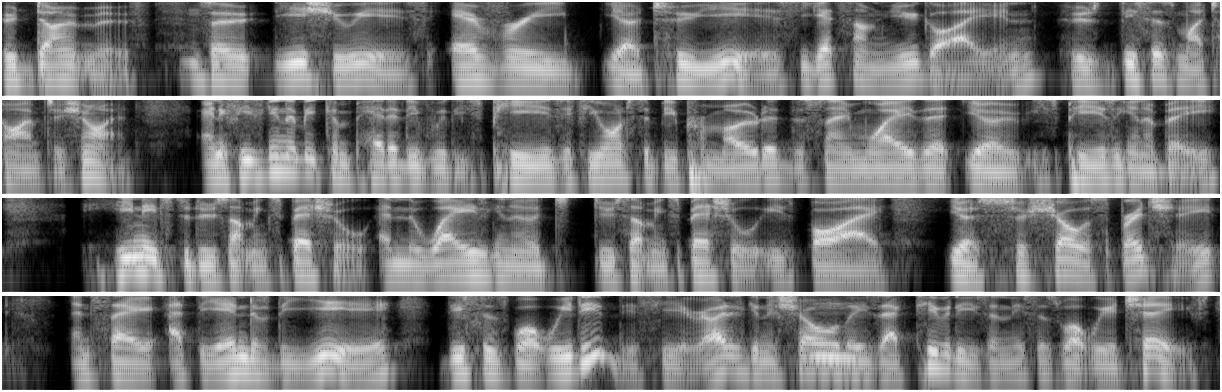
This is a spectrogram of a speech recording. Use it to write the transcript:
who don't move. Mm-hmm. So the issue is every you know two years you get some new guy in who's this is my time to shine. And if he's going to be competitive with his peers, if he wants to be promoted the same way that you know his peers are going to be, he needs to do something special. And the way he's going to do something special is by, you know, show a spreadsheet and say at the end of the year, this is what we did this year, right? He's going to show all these activities and this is what we achieved.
